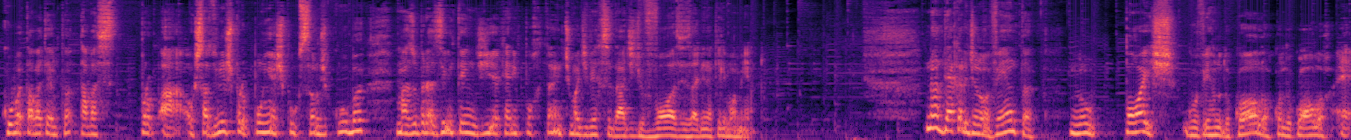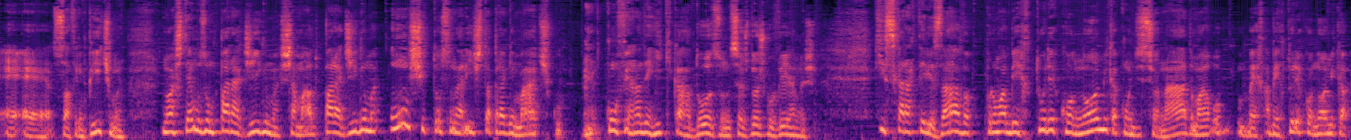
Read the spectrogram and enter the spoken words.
Cuba estava tentando, tava, os Estados Unidos propunham a expulsão de Cuba, mas o Brasil entendia que era importante uma diversidade de vozes ali naquele momento. Na década de 90, no pós-governo do Collor, quando o Collor é, é, é, sofre impeachment, nós temos um paradigma chamado paradigma institucionalista pragmático, com Fernando Henrique Cardoso nos seus dois governos, que se caracterizava por uma abertura econômica condicionada, uma abertura econômica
